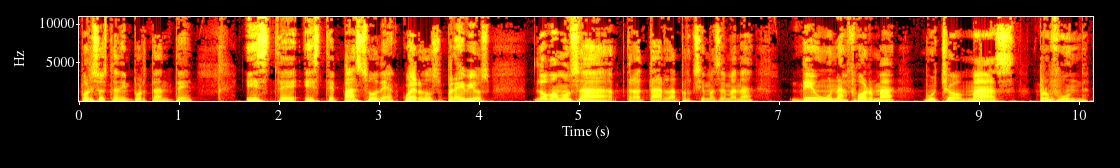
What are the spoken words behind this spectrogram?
Por eso es tan importante este, este paso de acuerdos previos. Lo vamos a tratar la próxima semana de una forma mucho más profunda.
